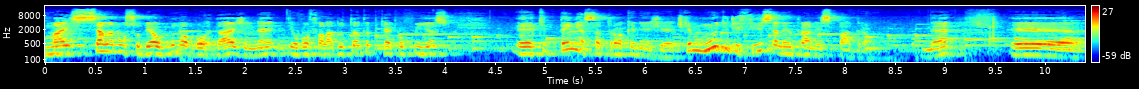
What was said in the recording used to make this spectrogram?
mas se ela não souber alguma abordagem, né, eu vou falar do Tantra porque é que eu conheço, é, que tem essa troca energética. É muito difícil ela entrar nesse padrão. Né? É,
